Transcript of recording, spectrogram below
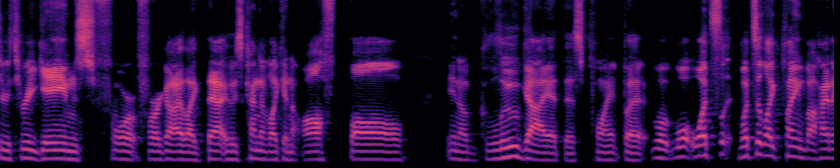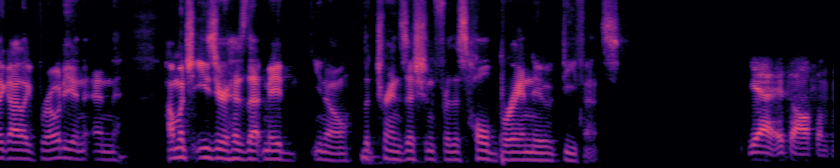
through three games for for a guy like that who's kind of like an off ball you know glue guy at this point but what, what's what's it like playing behind a guy like brodie and and how much easier has that made you know the transition for this whole brand new defense Yeah, it's awesome.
